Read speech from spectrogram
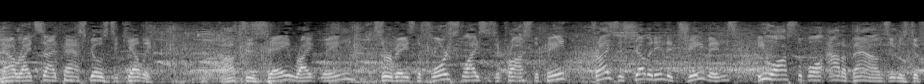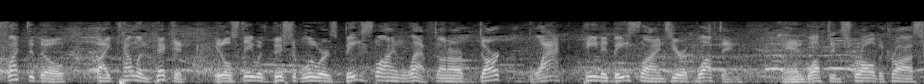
Now right side pass goes to Kelly. Off to Zay, right wing. Surveys the floor, slices across the paint. Tries to shove it into Javens. He lost the ball out of bounds. It was deflected, though, by Kellen Pickett. It'll stay with Bishop Luers baseline left on our dark black painted baselines here at Bluffton. And Bluffton scrawled across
